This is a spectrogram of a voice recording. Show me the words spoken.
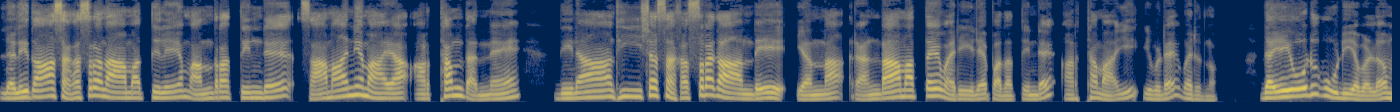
ലളിതാ സഹസ്രനാമത്തിലെ മന്ത്രത്തിന്റെ സാമാന്യമായ അർത്ഥം തന്നെ ദിനാധീശ സഹസ്രകാന്തേ എന്ന രണ്ടാമത്തെ വരിയിലെ പദത്തിന്റെ അർത്ഥമായി ഇവിടെ വരുന്നു. ദയയോടുകൂടിയവളും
